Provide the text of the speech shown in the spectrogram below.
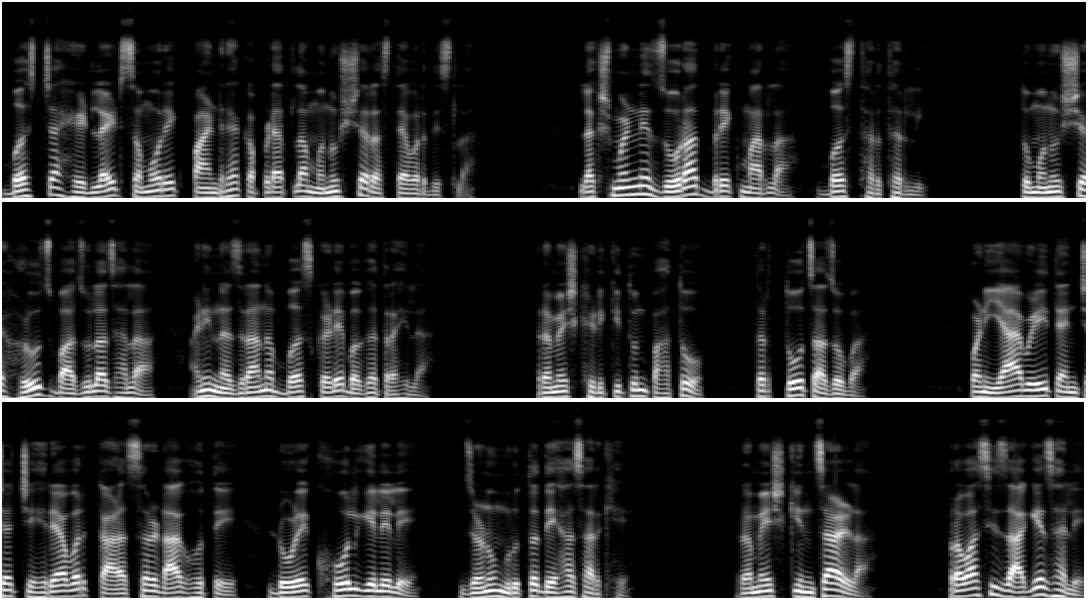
बसच्या हेडलाईट समोर एक पांढऱ्या कपड्यातला मनुष्य रस्त्यावर दिसला. लक्ष्मणने जोरात ब्रेक मारला बस थरथरली. तो मनुष्य हळूच बाजूला झाला आणि नजरानं बसकडे बघत राहिला. रमेश खिडकीतून पाहतो तर तोच आजोबा. पण यावेळी त्यांच्या चेहऱ्यावर काळसर डाग होते डोळे खोल गेलेले जणू मृतदेहासारखे. रमेश किंचाळला. प्रवासी जागे झाले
